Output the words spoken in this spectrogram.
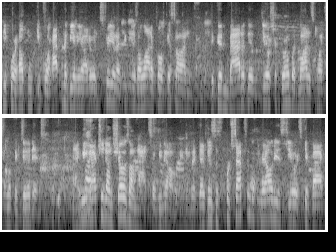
people are helping people who happen to be in the auto industry. And I think there's a lot of focus on the good and bad of the dealership world, but not as much on what the good is. And we've Well- actually done shows on that, so we know. You know that- that there's this perception, but the reality is dealers give back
